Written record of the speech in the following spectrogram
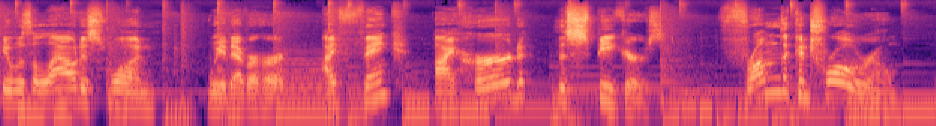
It was the loudest one we had ever heard. I think I heard the speakers from the control room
